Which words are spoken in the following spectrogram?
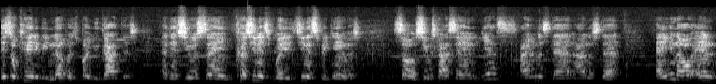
it's okay to be nervous, but you got this. And then she was saying, because she didn't she didn't speak English, so she was kind of saying, yes, I understand, I understand. And you know, and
